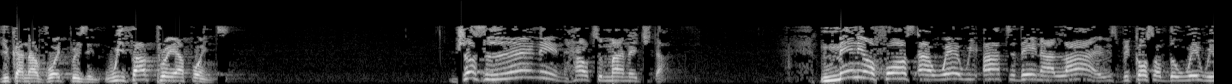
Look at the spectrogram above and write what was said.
You can avoid prison without prayer points. Just learning how to manage that. Many of us are where we are today in our lives because of the way we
